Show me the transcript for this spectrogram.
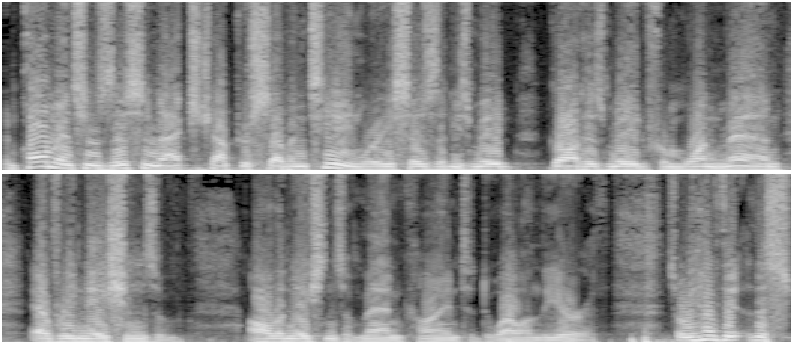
And Paul mentions this in Acts chapter 17, where he says that he's made, God has made from one man every nations of, all the nations of mankind to dwell on the earth. So we have the, this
